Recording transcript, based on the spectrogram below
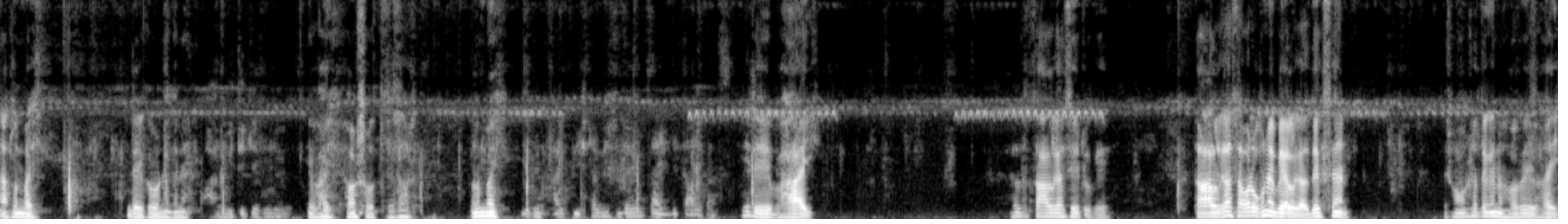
আসলাম ভাই দেরি করুন এখানে। এ ভাই সমস্যা হচ্ছে স্যার। আসলাম ভাই। ভাই তাহলে তো তাল গাছে ঢুকে তাল গাছ আবার ওখানে বেল গাছ দেখছেন? সমস্যা তো এখানে হবে ভাই।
